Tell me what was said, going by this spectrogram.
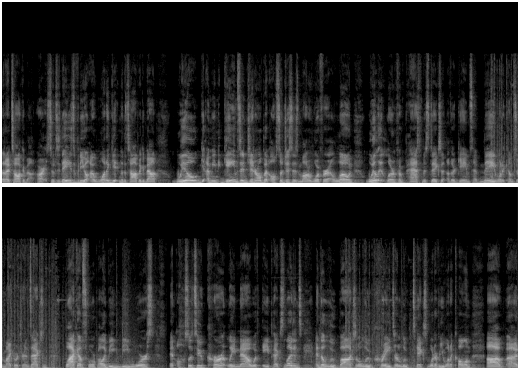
that I talk about. All right, so today's video, I want to get into the topic about will, I mean, games in general, but also just as Modern Warfare alone, will it learn from past mistakes that other games have made when it comes to microtransactions. Black Ops 4 probably being the worst and also too currently now with Apex Legends and the loot box or the loot crates or loot ticks, whatever you want to call them, uh, uh,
